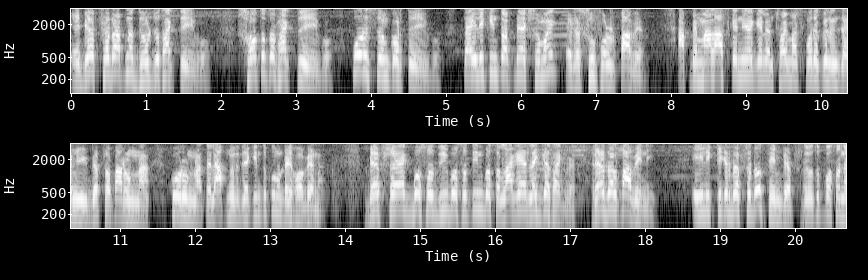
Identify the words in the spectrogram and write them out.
এই ব্যবসাটা আপনার ধৈর্য থাকতে হইব সততা থাকতে হইব পরিশ্রম করতে হইব। তাইলে কিন্তু আপনি এক সময় এটা সুফল পাবেন। আপনি মাল আজকে নিয়ে গেলেন ছয় মাস পরে করলেন যে আমি ব্যবসা পারুম না করুম না তাহলে আপনার দিয়ে কিন্তু কোনোটাই হবে না। ব্যবসা এক বছর দুই বছর তিন বছর লাগে লাগিয়ে থাকবেন রেজাল্ট পাবেনই। এই ইলেকট্রিকের ব্যবসাটাও সেম ব্যবসা। যেহেতু পছন্দ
